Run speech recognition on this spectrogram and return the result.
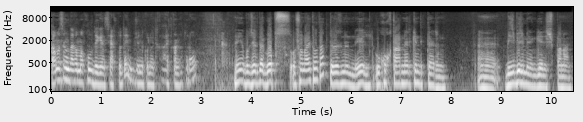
камасаң дагы макул деген сыяктуу да эми жөнөкөй эле айтканда туурабы. Бул жерде гопс ошону айтып атат өзүнүн эл укуктарын эркиндиктерин биз бири менен келишип анан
